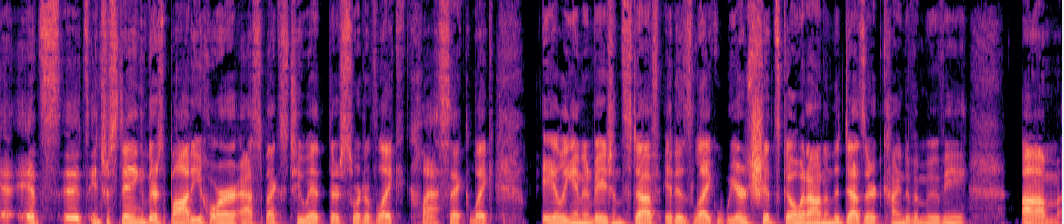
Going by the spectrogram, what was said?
it's it's interesting there's body horror aspects to it there's sort of like classic like alien invasion stuff. It is like weird shit's going on in the desert kind of a movie. Um,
